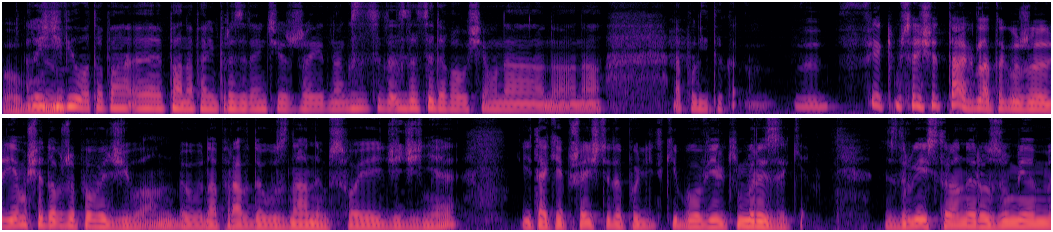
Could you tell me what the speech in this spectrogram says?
Bo... Ale zdziwiło to pan, e, pana, panie prezydencie, że jednak zdecydował się na, na, na na politykę? W jakimś sensie tak, dlatego że jemu się dobrze powiedziło. On był naprawdę uznanym w swojej dziedzinie i takie przejście do polityki było wielkim ryzykiem. Z drugiej strony rozumiem,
